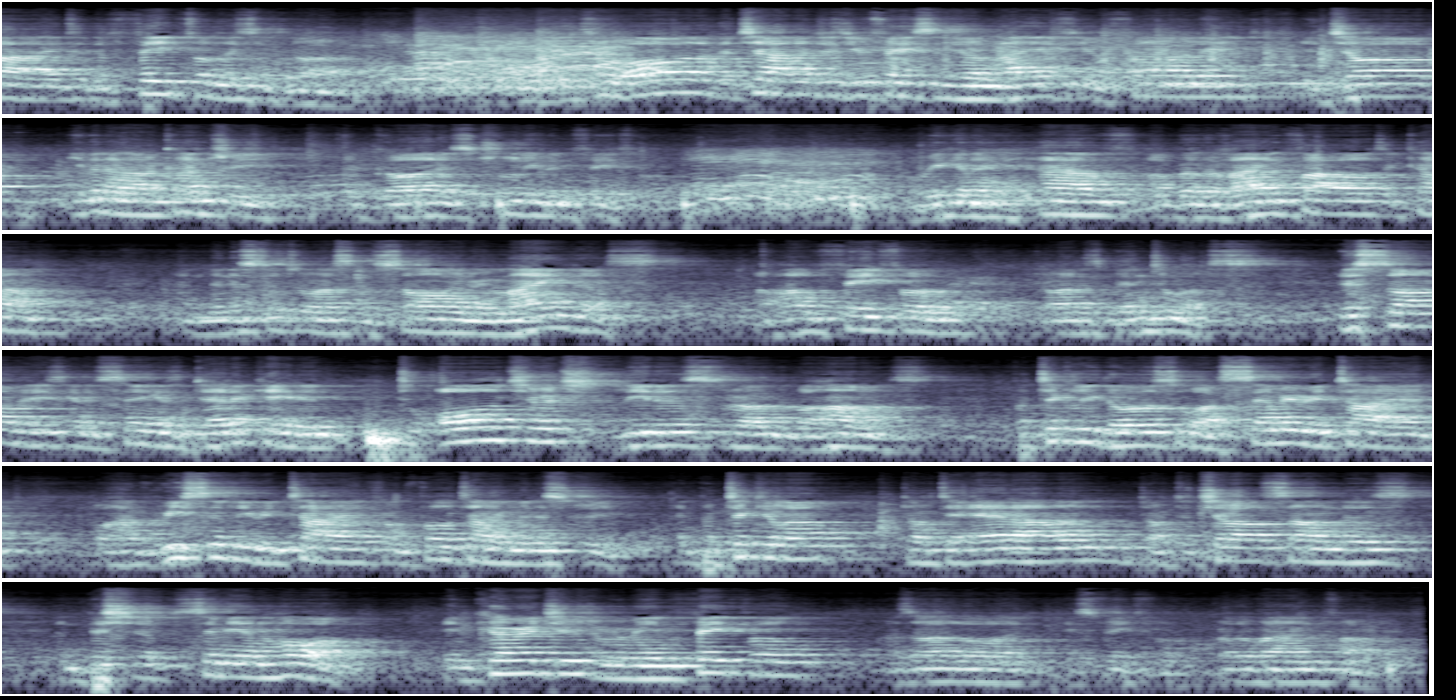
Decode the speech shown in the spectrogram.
to the faithfulness of God? Through all of the challenges you face in your life, your family, your job, even in our country, that God has truly been faithful. We're going to have our brother Van Fowler to come and minister to us in song and remind us of how faithful God has been to us. This song that he's going to sing is dedicated to all church leaders throughout the Bahamas, particularly those who are semi-retired or have recently retired from full-time ministry. In particular, Dr. Ed Allen, Dr. Charles Saunders, and Bishop Simeon Hall. Encourage you to remain faithful as our Lord is faithful. Brother Van Fowler.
